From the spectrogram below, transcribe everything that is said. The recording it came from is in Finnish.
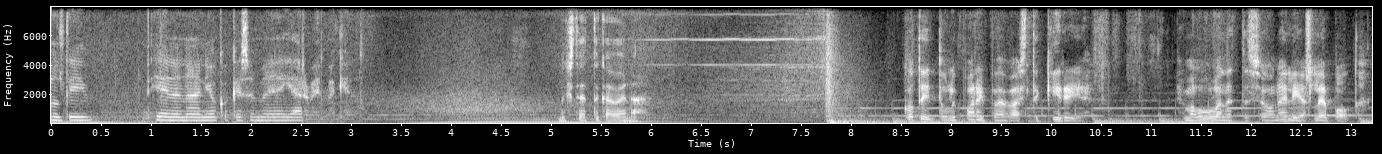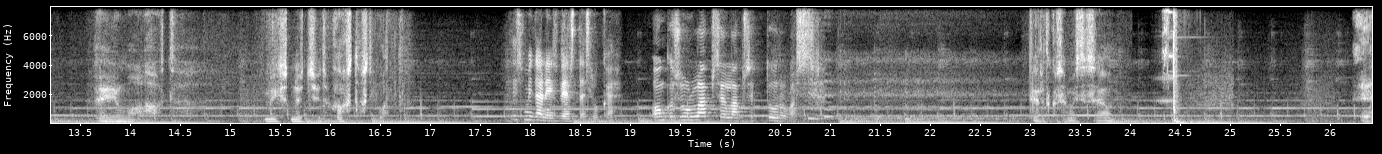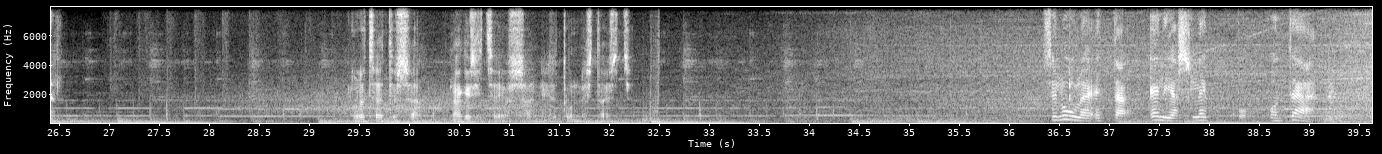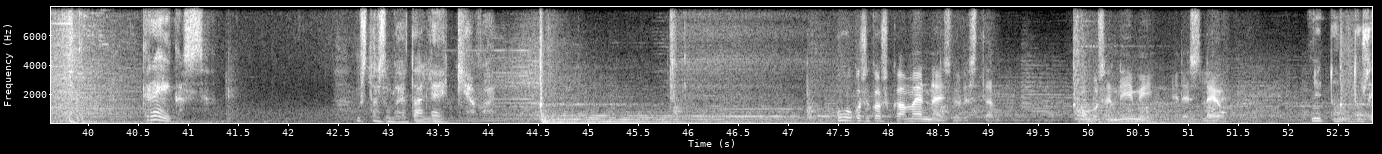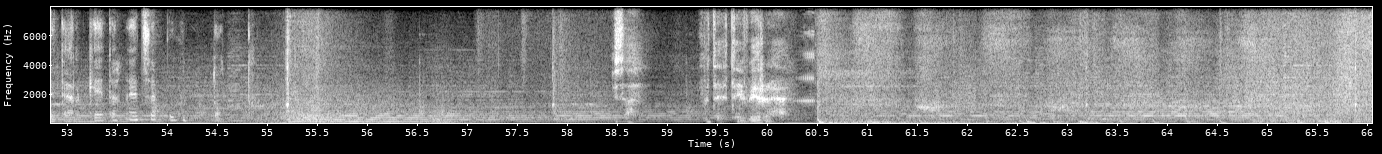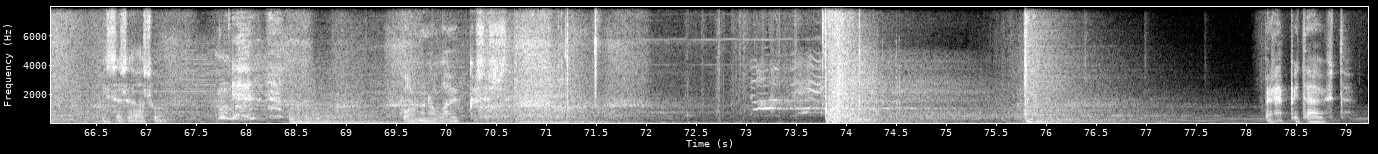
Oltiin pienenään joka kesä meidän järvimmekin. Miksi te ette käy enää? Kotiin tuli pari päivää sitten kirje. Ja mä luulen, että se on Elias Lepolta. Ei jumalauta. Miksi nyt siitä 12 vuotta? Siis mitä niissä viesteissä lukee? Onko sun lapsen lapset turvassa? Tiedätkö se, missä se on? En. Luulet sä, että jos sä näkisit sen jossain, niin sä tunnistaisit sen? Se luulee, että Elias Leppo on täällä. Kreikassa. Mistä sulle jotain leikkiä vai? Puhuuko se koskaan menneisyydestä? Onko sen nimi edes Leo? Nyt on tosi tärkeää, että sä puhut totta. Isä, tehtiin virhe. Missä se asuu? 301. Perhe pitää yhtä.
